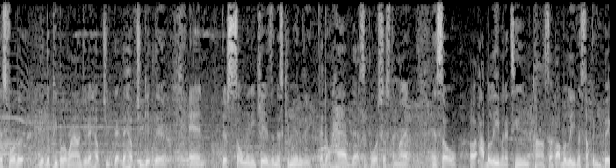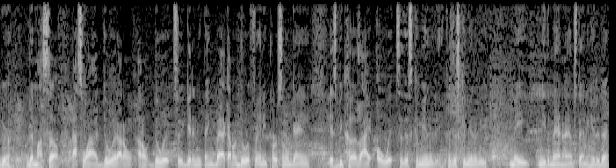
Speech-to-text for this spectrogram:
It's for the, the, the people around you that helped you that, that helped you get there. And there's so many kids in this community that don't have that support system, right? And so uh, I believe in a team concept. I believe in something bigger than myself. That's why I do it. I don't I don't do it to get anything back. I don't do it for any personal gain. It's because I owe it to this community because this community made me the man I am standing here today.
